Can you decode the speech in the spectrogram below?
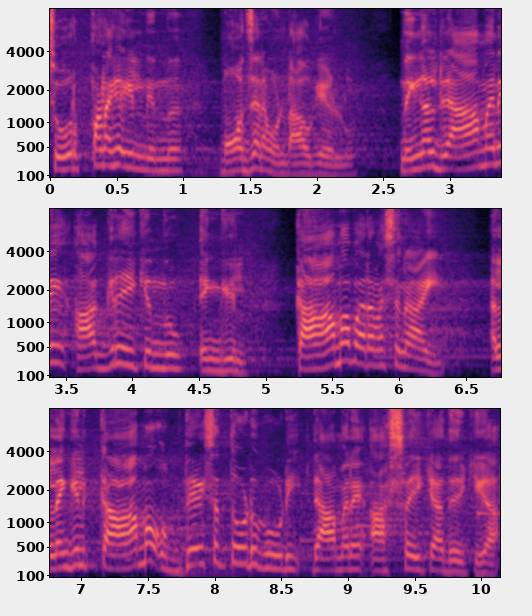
ശൂർപ്പണകയിൽ നിന്ന് മോചനം ഉണ്ടാവുകയുള്ളൂ നിങ്ങൾ രാമനെ ആഗ്രഹിക്കുന്നു എങ്കിൽ കാമപരവശനായി അല്ലെങ്കിൽ കാമ ഉദ്ദേശത്തോടു കൂടി രാമനെ ആശ്രയിക്കാതിരിക്കുക.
